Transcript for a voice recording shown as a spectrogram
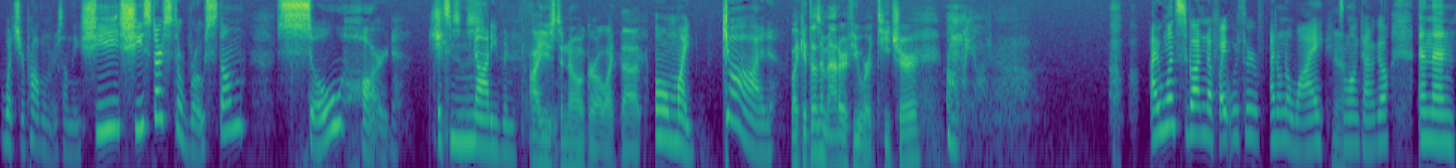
what's your problem or something, she she starts to roast them so hard. It's not even. I used to know a girl like that. Oh my god. Like it doesn't matter if you were a teacher. Oh my god. I once got in a fight with her. I don't know why. It's a long time ago. And then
